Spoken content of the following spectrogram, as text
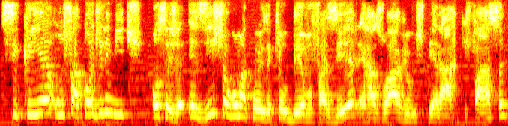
se cria um fator de limite. Ou seja, existe alguma coisa que eu devo fazer, é razoável esperar que faça,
